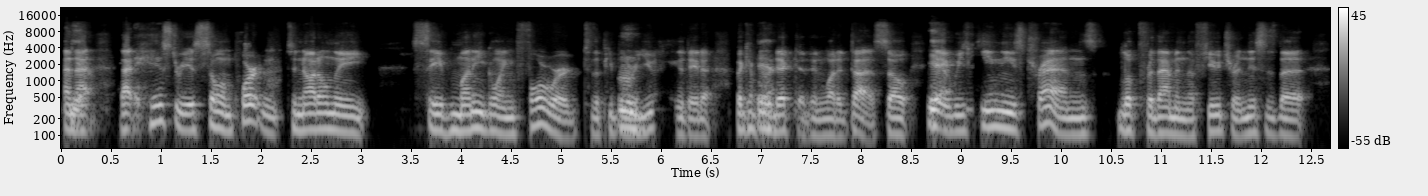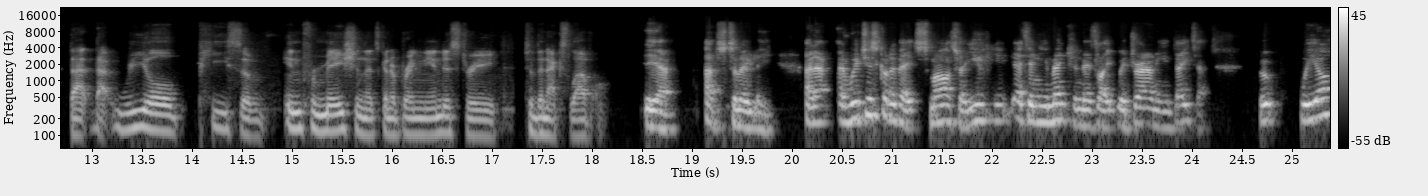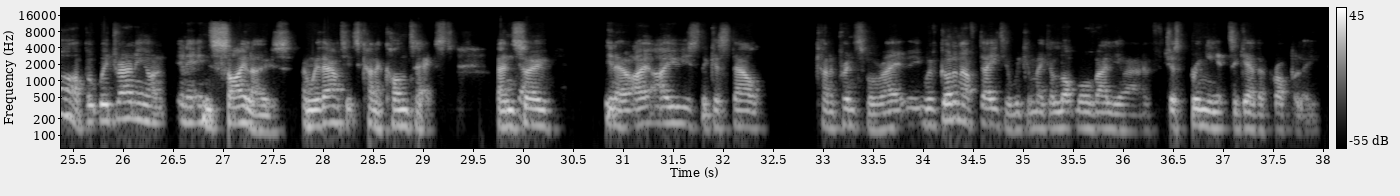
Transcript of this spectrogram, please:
and yeah. that that history is so important to not only save money going forward to the people mm. who are mm. using the data, but can predict it in what it does. So, yeah, hey, we've seen these trends. Look for them in the future, and this is the that that real piece of information that's going to bring the industry to the next level. Yeah, absolutely. And, uh, and we've just got to be smarter. You, you, Etienne, you mentioned there's like we're drowning in data, but we are, but we're drowning on in it in silos and without its kind of context. And yeah. so, you know, I, I use the Gestalt kind of principle, right? We've got enough data, we can make a lot more value out of just bringing it together properly.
